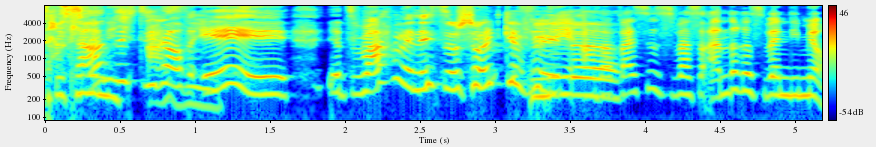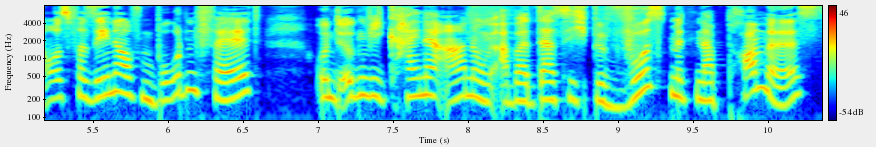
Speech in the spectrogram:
Die Das klauen find ich sich die doch assi. eh. Jetzt machen wir nicht so Schuldgefühle. Nee, aber weißt du, es ist was anderes, wenn die mir aus Versehen auf den Boden fällt und irgendwie keine Ahnung, aber dass ich bewusst mit einer Pommes,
